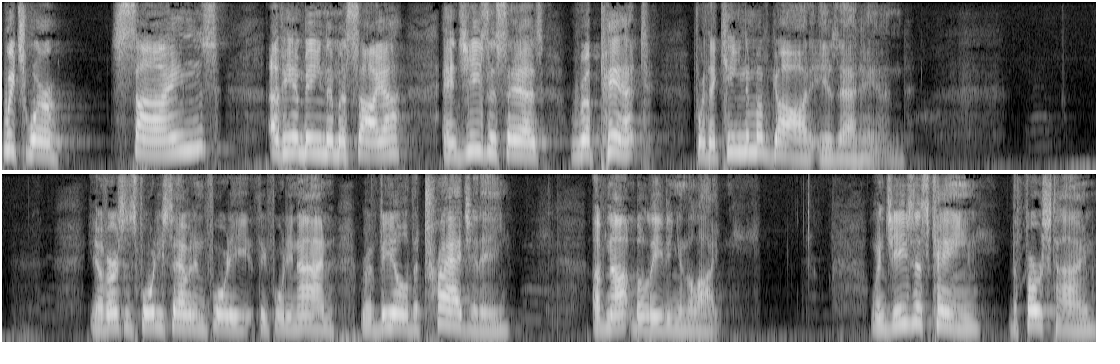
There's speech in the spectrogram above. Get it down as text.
which were signs of him being the Messiah. And Jesus says, Repent, for the kingdom of God is at hand. You know, verses 47 and 40 through 49 reveal the tragedy of not believing in the light. When Jesus came the first time,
